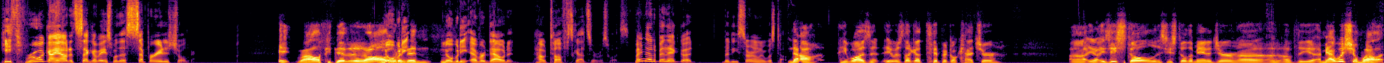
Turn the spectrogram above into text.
He threw a guy out at second base with a separated shoulder. It, well, if he did it at all, Nobody- it would have been Nobody ever doubted how tough Scott Servais was. Might not have been that good, but he certainly was tough. No, he wasn't. He was like a typical catcher. Uh, you know, is he still is he still the manager uh, of the? I mean, I wish him well,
